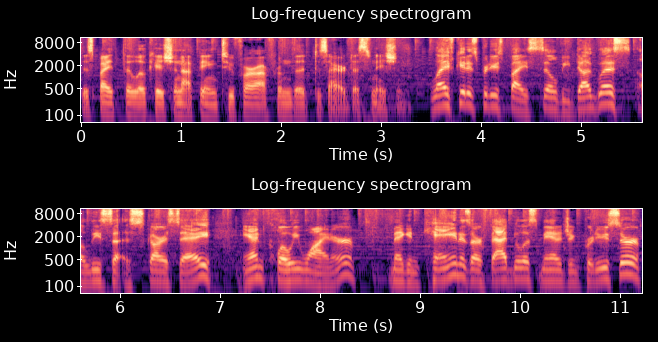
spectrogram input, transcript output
despite the location not being too far off from the desired destination. Life Kit is produced by Sylvie Douglas, Elisa Escarce, and Chloe Weiner. Meghan Keane is our fabulous managing producer.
